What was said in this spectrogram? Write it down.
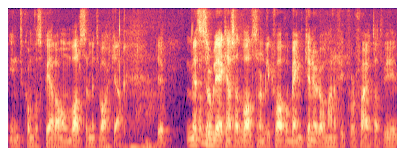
inte kommer få spela om Wahlström är tillbaka. Det mest Alltså- troliga är kanske att Wahlström blir kvar på bänken nu då om han är fit for fight att vi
